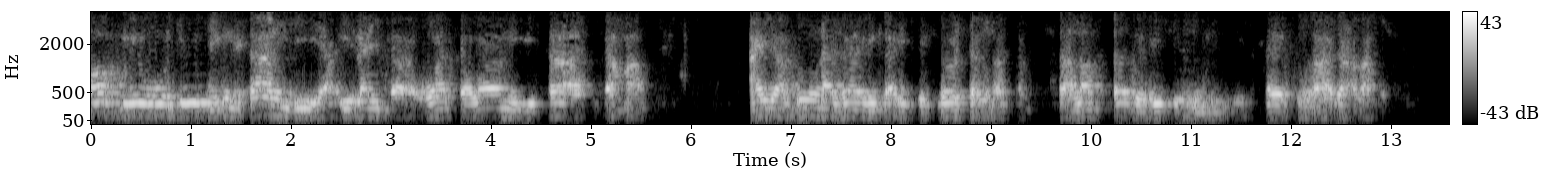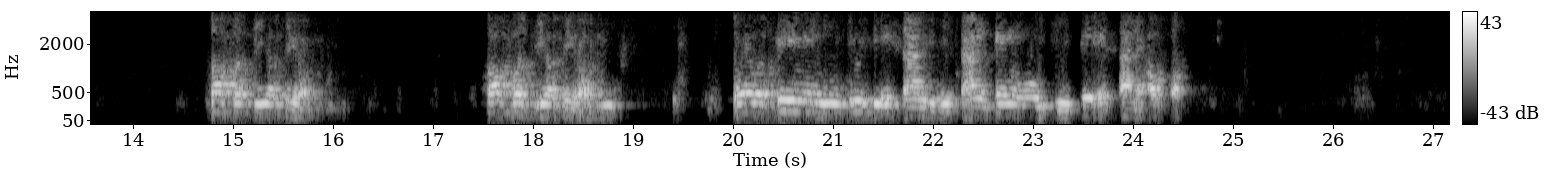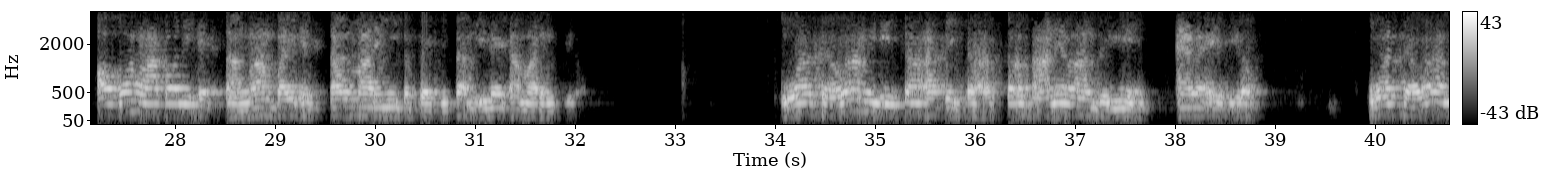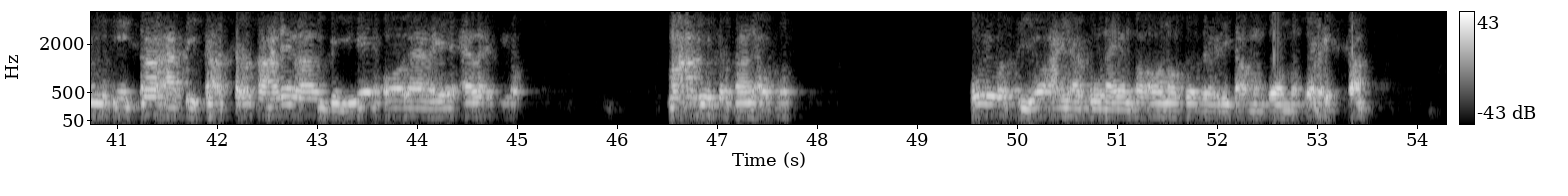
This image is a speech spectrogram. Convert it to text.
of min wujudi insani ilaika wa salami bisa sama ayakuna zalika istiqlal salam salam tadiri sirumi saya kuraja alam sopa tiyo tiyo sopa tiyo tiyo wewati min wujudi insani insani ken wujudi insani Allah nglakoni ihsan, nglampahi ihsan maringi kebajikan ini kamaring sira. Wa dawami isa atika sertane langgenge eleke sira. Wa dawami isa atika sertane langgenge oleh eleke sira. Maafu sertane Allah. Kowe wedi ayaku nayen to ana dari kamu kamu ihsan.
